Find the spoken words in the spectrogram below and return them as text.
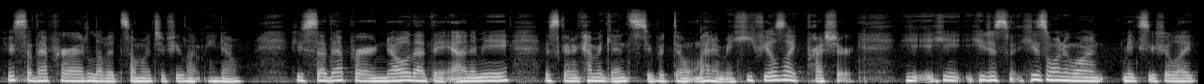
If you said that prayer, I'd love it so much if you let me know. If you said that prayer, know that the enemy is going to come against you, but don't let him. He feels like pressure. He, he, he just, he's the one who want, makes you feel like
